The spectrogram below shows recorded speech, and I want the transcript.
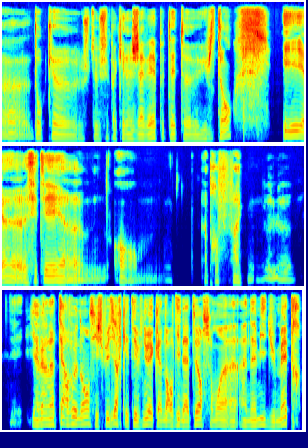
euh, donc euh, je ne sais pas quel âge j'avais, peut-être 8 ans, et c'était en un prof, il y avait un intervenant, si je puis dire, qui était venu avec un ordinateur, sûrement un, un ami du maître,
